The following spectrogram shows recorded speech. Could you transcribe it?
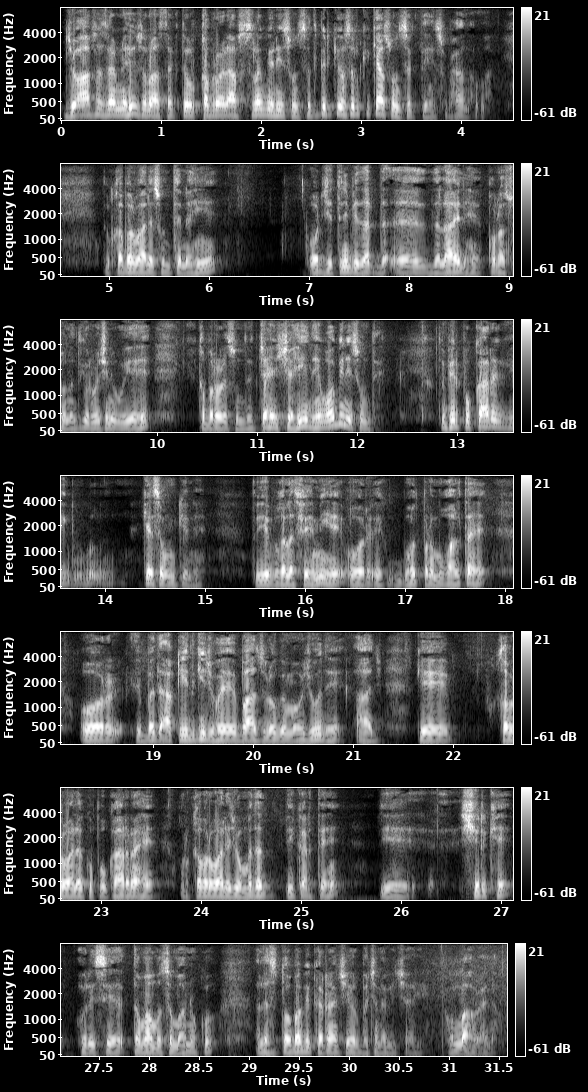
جو آپ وسلم نہیں سنا سکتے، اور قبر والے آپ وسلم بھی نہیں سن سکتے، پھر کیوں کیا سن سکتے ہیں؟ سبحان اللہ۔ تو قبر والے سنتے نہیں ہیں، اور جتنی بھی دلائل ہیں، قرآن سنت کی روشنی وہ یہ ہے کہ قبر والے سنتے چاہے شہید ہیں، وہ بھی نہیں سنتے۔ تو پھر پکار کیسے ممکن ہے؟ تو یہ غلط فہمی ہے، اور ایک بہت بڑا مغالطہ ہے۔ اور بدعقیدگی جو ہے، بعض لوگوں میں موجود ہے آج، کہ قبر والے کو پکارنا ہے اور قبر والے جو مدد بھی کرتے ہیں، یہ شرک ہے اور اس سے تمام مسلمانوں کو اللہ سے توبہ بھی کرنا چاہیے اور بچنا بھی چاہیے۔ اللہ علم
